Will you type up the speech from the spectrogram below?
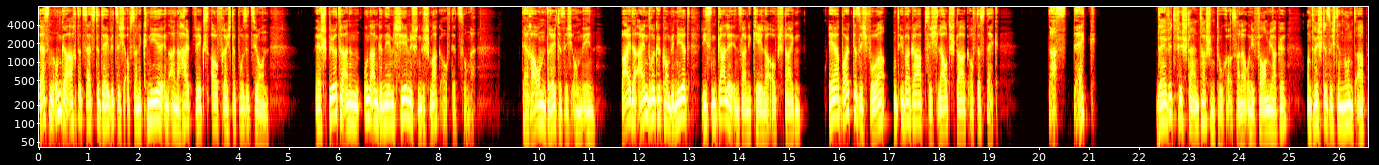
Dessen ungeachtet setzte David sich auf seine Knie in eine halbwegs aufrechte Position. Er spürte einen unangenehm chemischen Geschmack auf der Zunge. Der Raum drehte sich um ihn. Beide Eindrücke kombiniert ließen Galle in seine Kehle aufsteigen. Er beugte sich vor und übergab sich lautstark auf das Deck. Das Deck? David fischte ein Taschentuch aus seiner Uniformjacke und wischte sich den Mund ab,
